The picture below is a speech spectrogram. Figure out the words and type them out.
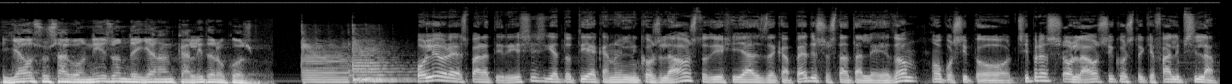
για όσους αγωνίζονται για έναν καλύτερο κόσμο. Πολύ ωραίες παρατηρήσεις για το τι έκανε ο ελληνικός λαός το 2015. Σωστά τα λέει εδώ. Όπως είπε ο Τσίπρας, ο λαός σήκωσε το κεφάλι ψηλά.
